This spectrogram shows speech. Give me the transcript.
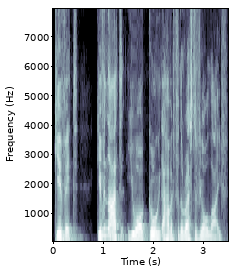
give it, given that you are going to have it for the rest of your life.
